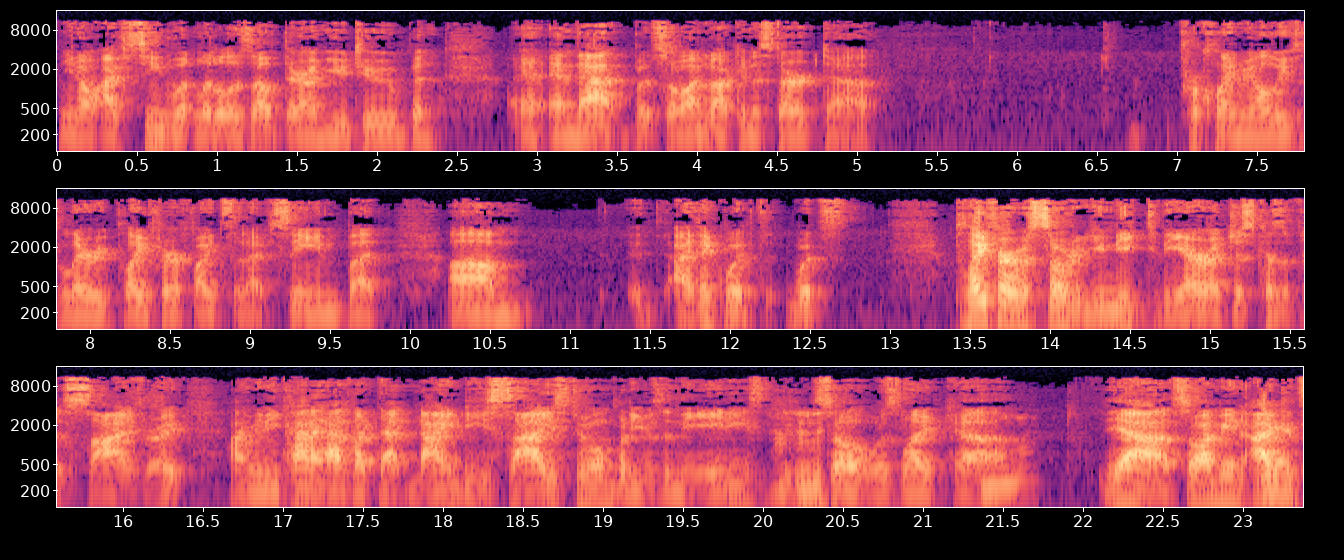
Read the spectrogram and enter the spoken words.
you know, I've seen what little is out there on YouTube and and, and that, but so I'm not going to start uh, proclaiming all these Larry Playfair fights that I've seen. But um, I think with with Playfair was sort of unique to the era just because of his size, right? I mean, he kind of had like that '90s size to him, but he was in the '80s, so it was like, uh, yeah. So I mean, I Yeah. could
